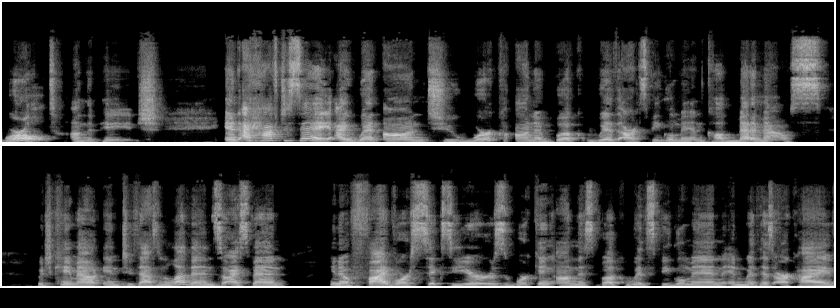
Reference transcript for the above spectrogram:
world on the page? And i have to say i went on to work on a book with art spiegelman called metamaus which came out in 2011 so i spent you know, five or six years working on this book with Spiegelman and with his archive.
